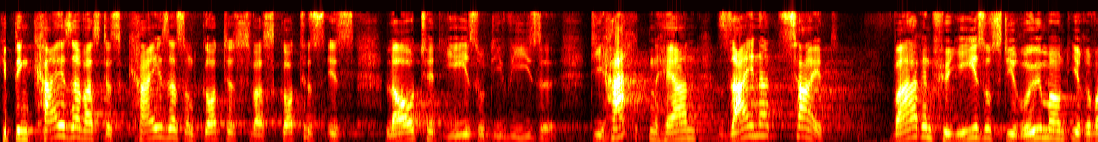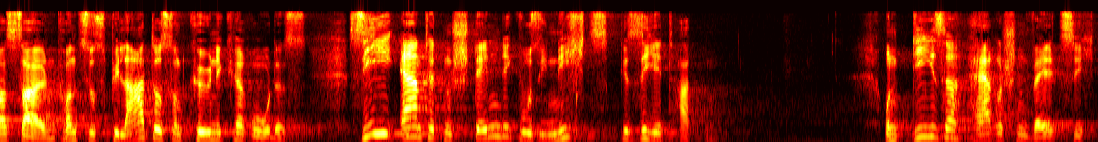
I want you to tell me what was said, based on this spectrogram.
Gib den Kaiser, was des Kaisers und Gottes, was Gottes ist, lautet Jesu Devise. Die harten Herren seiner Zeit waren für Jesus die Römer und ihre Vasallen, Pontius Pilatus und König Herodes. Sie ernteten ständig, wo sie nichts gesät hatten. Und dieser herrischen Weltsicht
